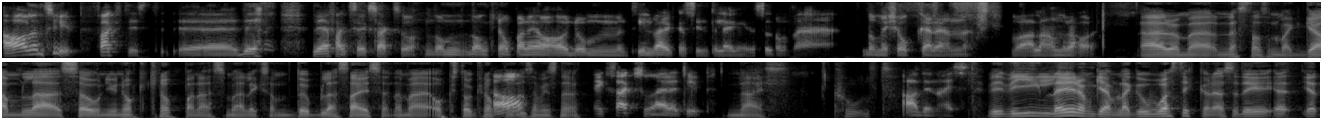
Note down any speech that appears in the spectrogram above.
Ja, men typ faktiskt. Eh, det, det är faktiskt exakt så. De, de knopparna jag har, de tillverkas inte längre, så de är, de är tjockare än vad alla andra har. Är de är nästan som de här gamla Sony Knock-knopparna som är liksom dubbla sizen, de här Oxdog-knopparna Ja. som finns nu. Exakt så är det typ. Nice. Coolt. Ja, det är nice. Vi, vi gillar ju de gamla goa stickorna, så det, jag, jag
